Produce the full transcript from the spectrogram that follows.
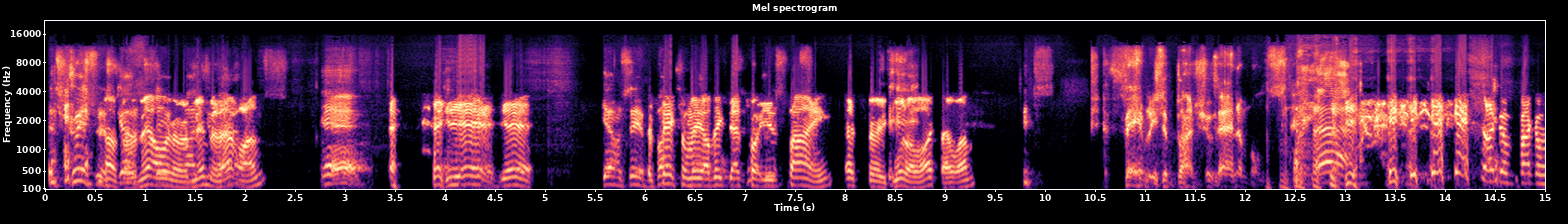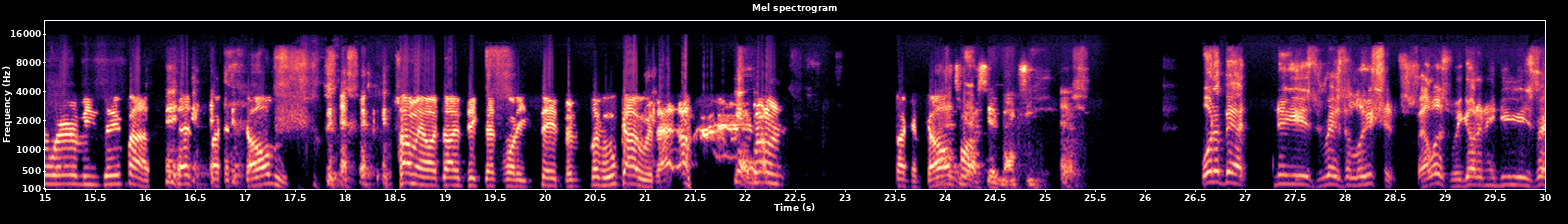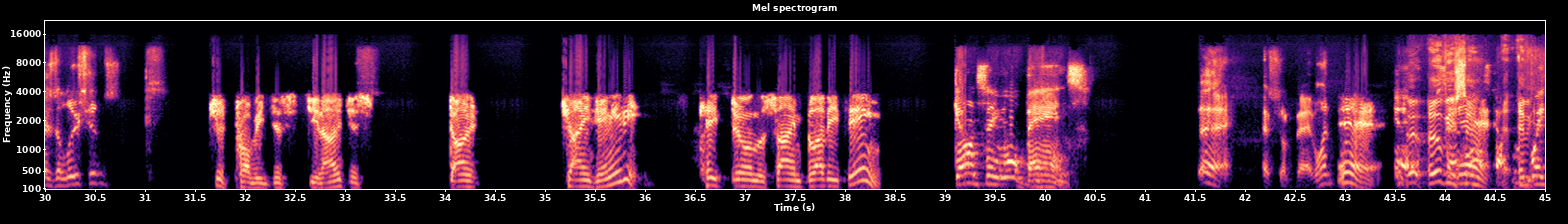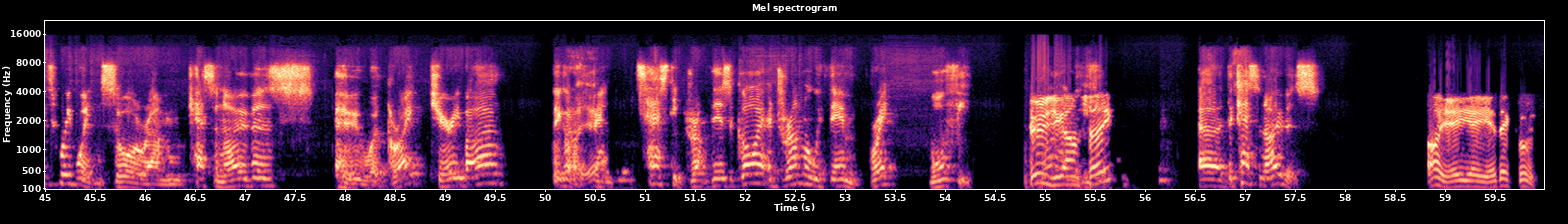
It's Christmas. Go and I'm gonna remember that one. animals. Yeah. yeah, yeah. Go and see a bunch Effectively, I think that's what you're saying. That's very good. I like that one. The family's a bunch of animals. it's like a fucking Werribee Zoo pass. That's fucking golden. Somehow I don't think that's what he said, but, but we'll go with that. Yeah. fucking That's golden. what I said, Maxie. What about New Year's resolutions, fellas? We got any New Year's resolutions? Just probably just, you know, just don't change anything. Keep doing the same bloody thing. Go and see more bands. Yeah, that's not a bad one. Yeah. Yeah. Who- who have you seen- the last couple you- weeks we went and saw um, Casanovas, who were great. Cherry Bar. They got Oh, a yeah. fantastic drum. There's a guy, a drummer with them, Brett Wolfie. Who Who's you going to see? Uh, the Casanovas. Oh, yeah, yeah, yeah. They're good.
